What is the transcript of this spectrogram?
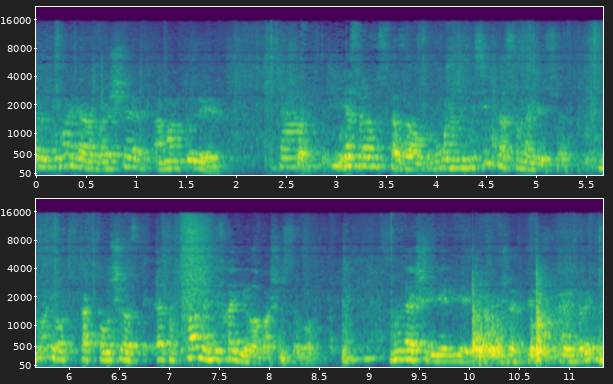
Внимание обращает Аман Тулеев. Да. Я сразу сказал, может быть, действительно остановиться. Ну и вот так получилось. Это в планы не входило ваше село. Уже границу,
